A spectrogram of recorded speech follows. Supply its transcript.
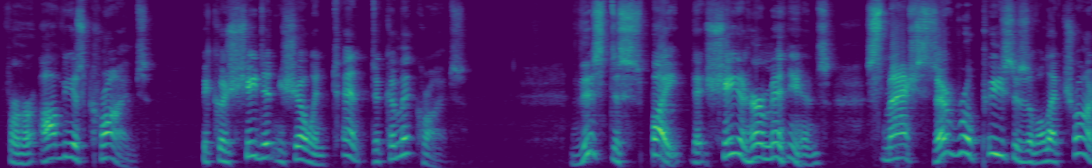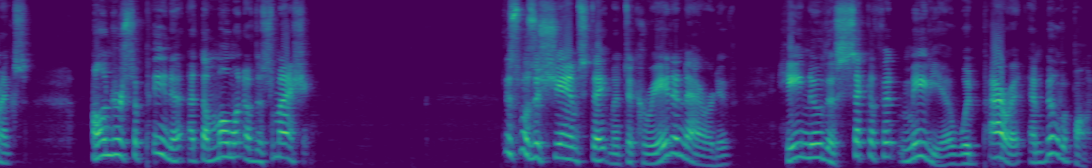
for her obvious crimes because she didn't show intent to commit crimes. This despite that she and her minions smashed several pieces of electronics under subpoena at the moment of the smashing. This was a sham statement to create a narrative he knew the sycophant media would parrot and build upon.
